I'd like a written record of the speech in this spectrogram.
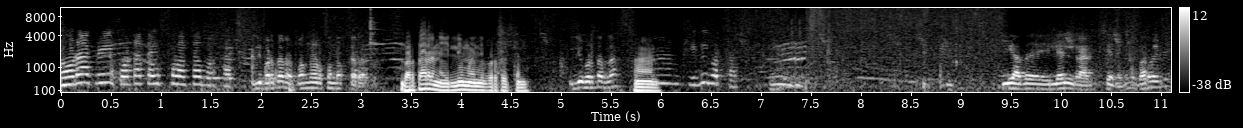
ನೋಡಾಕ್ರಿ ಫೋಟೋ ತೆಗಿಸ್ಕೊಳಕ ಬರ್ತಾರ. ಇಲ್ಲಿ ಬರ್ತಾರ? ಬಂದ್ ನೋಡ್ಕೊಂಡ್ ಹೋಗ್ತಾರ? ಬರ್ತಾರನ ಇಲ್ಲಿ ಮಂದಿ ಬರ್ತೈತನ. ಇಲ್ಲಿ ಬರ್ತಾರಲ್ಲ? ಹಾಂ. ಇಲ್ಲಿ ಬರ್ತಾರ. ಈಗ ಅದ ಇಲ್ಲೆಲ್ಲಿ ರಾಜಕೀಯ ಬರ್ರಿ ಇಲ್ಲಿ.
